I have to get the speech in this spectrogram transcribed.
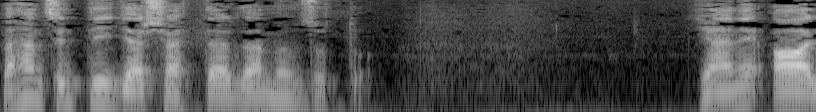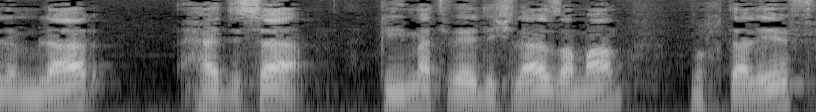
Və həmçin digər şərtlər də mövcuddur. Yəni, alimlər hədisə qiymət verdikləri zaman müxtəlif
